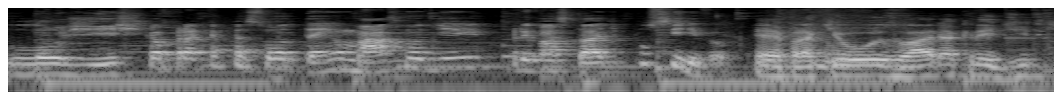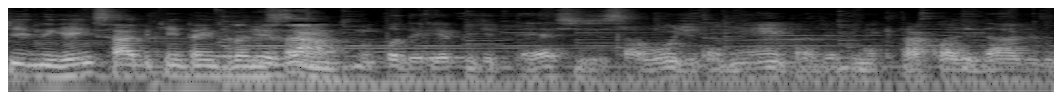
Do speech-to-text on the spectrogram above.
logística para que a pessoa tenha o máximo de privacidade possível. É, para que o usuário acredite que ninguém sabe quem está entrando e Exato. saindo. Não poderia pedir testes de saúde também para ver como é que tá a qualidade do,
